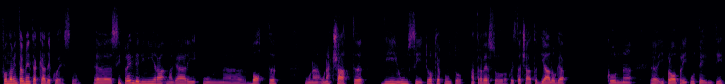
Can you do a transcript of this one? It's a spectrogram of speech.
Fondamentalmente accade questo. Eh, si prende di mira magari un uh, bot, una, una, chat di un sito che appunto attraverso questa chat dialoga con uh, i propri utenti.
